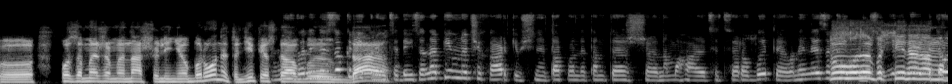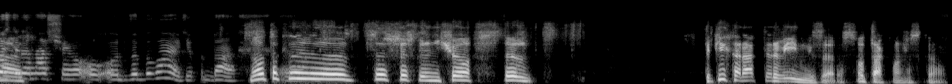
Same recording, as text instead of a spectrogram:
о, поза межами нашої лінії оборони, тоді б я Ні, сказав, вони не би, да, закріплюються. Дивіться, на півночі Харківщини, так вони там теж е, намагаються це робити. Вони не Ну, вони закріплюються. намагаються. підрозділи наші от вибивають, і, да. Ну так е, це ще ж нічого. Це такий характер війни зараз, отак можна сказати.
